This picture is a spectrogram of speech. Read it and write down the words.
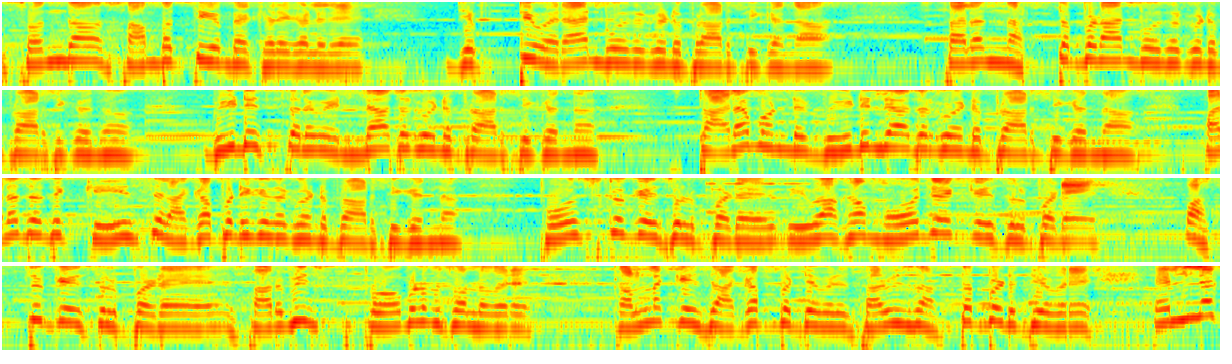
സ്വന്തം സാമ്പത്തിക മേഖലകളിൽ ജപ്തി വരാൻ പോകുന്നവർക്ക് വേണ്ടി പ്രാർത്ഥിക്കുന്ന സ്ഥലം നഷ്ടപ്പെടാൻ പോകുന്നവർക്ക് വേണ്ടി പ്രാർത്ഥിക്കുന്നു വീട് സ്ഥലം ഇല്ലാത്തവർക്ക് വേണ്ടി പ്രാർത്ഥിക്കുന്നു സ്ഥലമുണ്ട് വീടില്ലാത്തവർക്ക് വേണ്ടി പ്രാർത്ഥിക്കുന്ന പലതരത്തിൽ കേസിൽ അകപ്പെട്ടിരിക്കുന്നവർക്ക് വേണ്ടി പ്രാർത്ഥിക്കുന്നു പോസ്കോ കേസ് ഉൾപ്പെടെ വിവാഹ മോചന കേസ് ഉൾപ്പെടെ വസ്തു കേസ് ഉൾപ്പെടെ സർവീസ് പ്രോബ്ലംസ് ഉള്ളവർ കള്ളക്കേസ് അകപ്പെട്ടവരെ സർവീസ് നഷ്ടപ്പെടുത്തിയവരെ എല്ലാം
